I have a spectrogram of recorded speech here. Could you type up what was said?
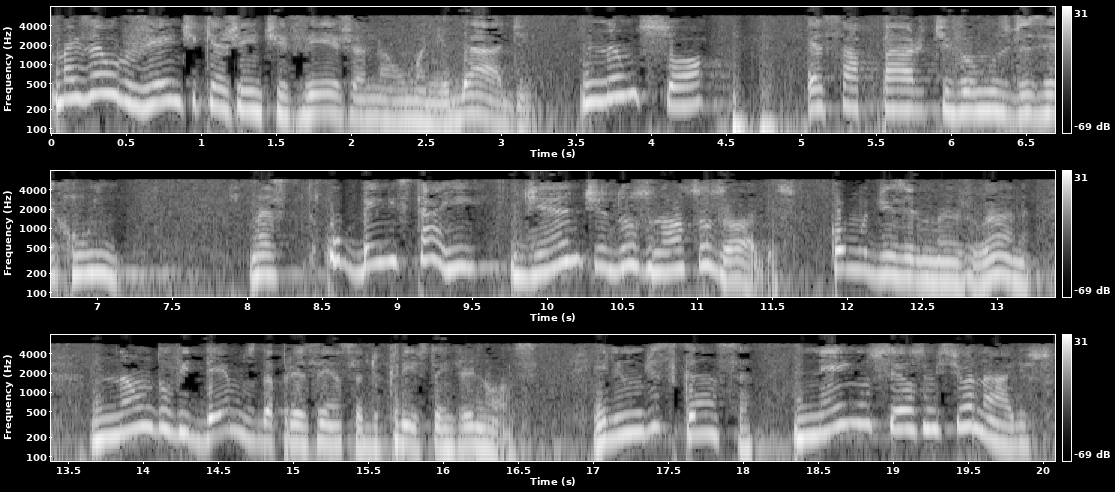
Mas é urgente que a gente veja na humanidade não só essa parte, vamos dizer, ruim, mas o bem está aí, diante dos nossos olhos. Como diz a irmã Joana, não duvidemos da presença de Cristo entre nós. Ele não descansa, nem os seus missionários.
